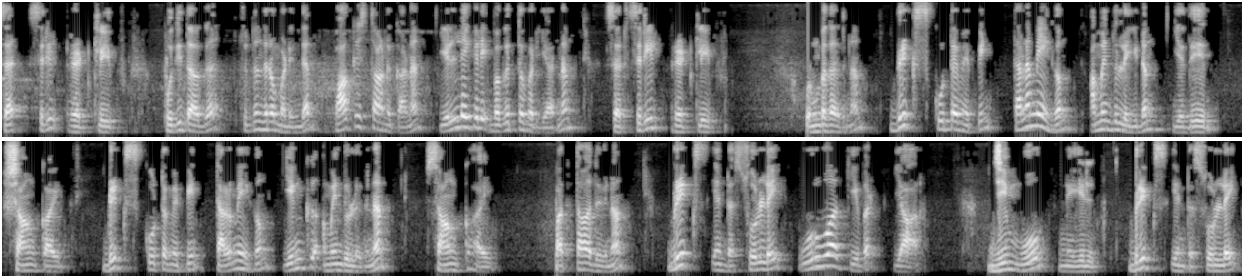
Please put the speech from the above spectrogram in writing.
சர் சிறில் ரெட்கிளிஃப் புதிதாக சுதந்திரம் அடைந்த பாகிஸ்தானுக்கான எல்லைகளை வகுத்தவர் யார்னா? சர் சிறில் ரெட்கிளிஃப் ஒன்பதாவதுனா பிரிக்ஸ் கூட்டமைப்பின் தலைமையகம் அமைந்துள்ள இடம் எது? ஷாங்காய். பிரிக்ஸ் கூட்டமைப்பின் தலைமையகம் எங்கு அமைந்துள்ளதுன்னா ஷாங்காய். பத்தாவது வினா பிரிக்ஸ் என்ற சொல்லை உருவாக்கியவர் யார்? ஜிம் ஓ நெயில். பிரிக்ஸ் என்ற சொல்லை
